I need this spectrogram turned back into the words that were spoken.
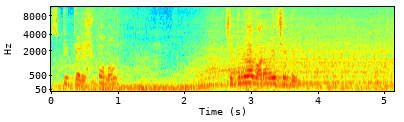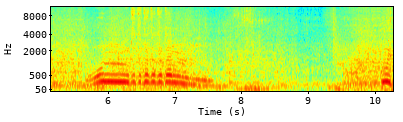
Sprint yarışı tamam. Çekin abi arabayı çekin. Vun tu tu tu tu tu dun. 3,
